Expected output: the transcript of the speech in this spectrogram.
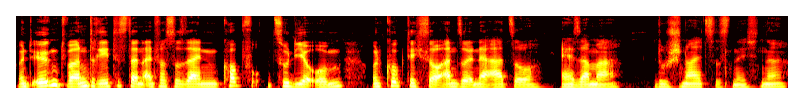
Und irgendwann dreht es dann einfach so seinen Kopf zu dir um und guckt dich so an, so in der Art so, ey, sag mal, du schnallst es nicht, ne?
